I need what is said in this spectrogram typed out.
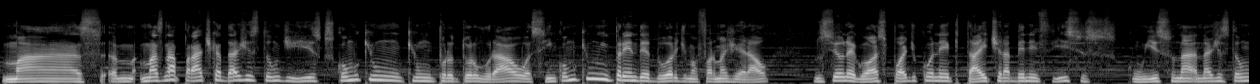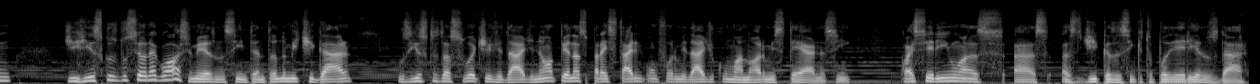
Mas, mas na prática da gestão de riscos, como que um, que um produtor rural, assim, como que um empreendedor, de uma forma geral, no seu negócio pode conectar e tirar benefícios com isso na, na gestão de riscos do seu negócio mesmo, assim, tentando mitigar os riscos da sua atividade, não apenas para estar em conformidade com uma norma externa, assim. quais seriam as, as, as dicas assim que tu poderia nos dar?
